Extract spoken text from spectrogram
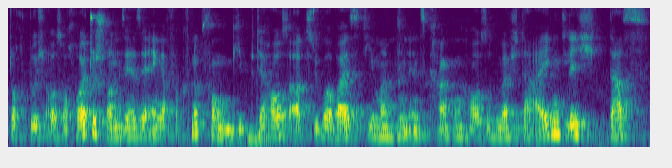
doch durchaus auch heute schon sehr, sehr enge Verknüpfungen gibt. Der Hausarzt überweist jemanden ins Krankenhaus und möchte eigentlich, dass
